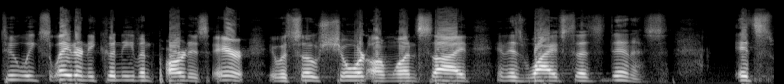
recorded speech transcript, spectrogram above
two weeks later and he couldn't even part his hair. It was so short on one side. And his wife says, Dennis, it's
